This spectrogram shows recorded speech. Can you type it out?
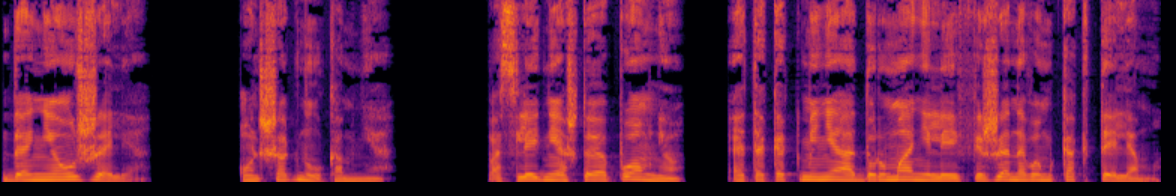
«Да неужели?» Он шагнул ко мне. «Последнее, что я помню, это как меня одурманили эфиженовым коктейлем.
